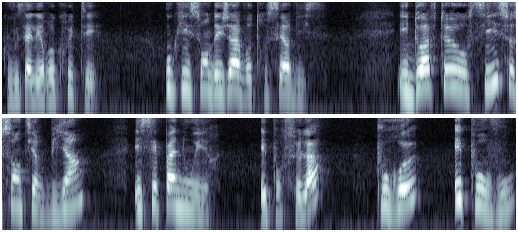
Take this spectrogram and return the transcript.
que vous allez recruter ou qui sont déjà à votre service. Ils doivent eux aussi se sentir bien et s'épanouir. Et pour cela, pour eux et pour vous,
